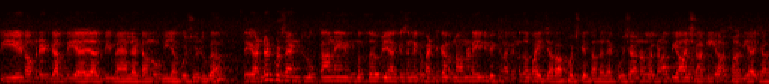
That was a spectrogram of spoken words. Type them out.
ਵੀ ਇਹ ਡੋਮਿਨੇਟ ਕਰਦੀ ਹੈ ਯਾਰ ਵੀ ਮੈਂ ਲੈਟ ਆਨ ਹੋਊਗੀ ਜਾਂ ਕੁਝ ਹੋ ਜਾਊਗਾ, ਤੇ 100% ਲੋਕਾਂ ਨੇ ਮਤਲਬ ਜਾਂ ਕਿਸੇ ਨੇ ਕਮੈਂਟ ਕਰਨਾ, ਉਹਨਾਂ ਨੇ ਇਹ ਨਹੀਂ ਵੇਖਣਾ ਵੀ ਉਹਨਾਂ ਦਾ ਭਾਈਚਾਰਾ ਆਪੋ ਚ ਕਿਦਾਂ ਦਾ ਜਾਂ ਕੁਛ ਆ, ਉਹਨਾਂ ਨੂੰ ਲੱਗਣਾ ਵੀ ਆਹ ਛਾ ਗਈ ਖਾ ਗਿਆ ਛਾ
